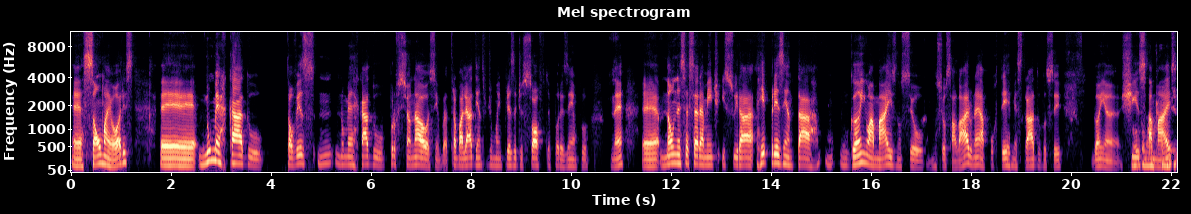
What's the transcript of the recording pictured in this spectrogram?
é, são maiores. É, no mercado, talvez no mercado profissional, assim, trabalhar dentro de uma empresa de software, por exemplo, né, é, não necessariamente isso irá representar um, ganho a mais no seu, no seu salário, né, por ter mestrado você ganha X a mais,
